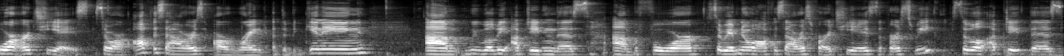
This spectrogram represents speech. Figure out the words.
or our TAs. So our office hours are right at the beginning. Um, we will be updating this um, before, so we have no office hours for our TAs the first week. So we'll update this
